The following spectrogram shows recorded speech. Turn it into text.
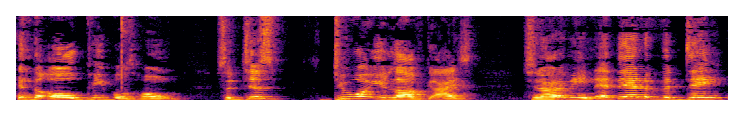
in the old people's home. So just do what you love, guys. Do you know what I mean? At the end of the day,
